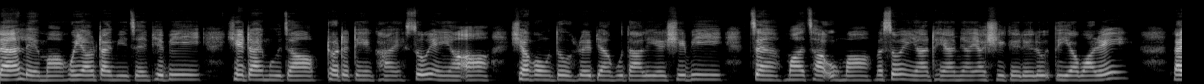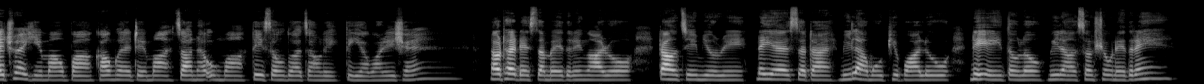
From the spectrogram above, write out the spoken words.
လမ်းအလယ်မှာဝင်ရောက်တိုက်မိခြင်းဖြစ်ပြီးရင်တိုက်မှုကြောင့်ဒေါ်တတင်ခိုင်စိုးရင်ရအားရန်ကုန်သို့လွှဲပြောင်းကူတာလျက်ရှိပြီးကျန်မချဦးမှာမစိုးရင်ရထရများရရှိခဲ့တယ်လို့သိရပါဗျ။လိုက်ထရရင်မောင်းပါခေါင်းကန်တင်မှဂျာနဦးမှာတည်ဆုံသွားကြောင်းလည်းသိရပါတယ်ရှင်။နောက်ထပ်တဲ့စမဲသတင်းကတော့တောင်ကျင်းမြို့တွင်နှစ်ရက်ဆက်တိုင်းမိလာမှုဖြစ်ပွားလို့နေအိမ်သုံးလုံးမိလောင်ဆုံးရှုံးတဲ့တဲ့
